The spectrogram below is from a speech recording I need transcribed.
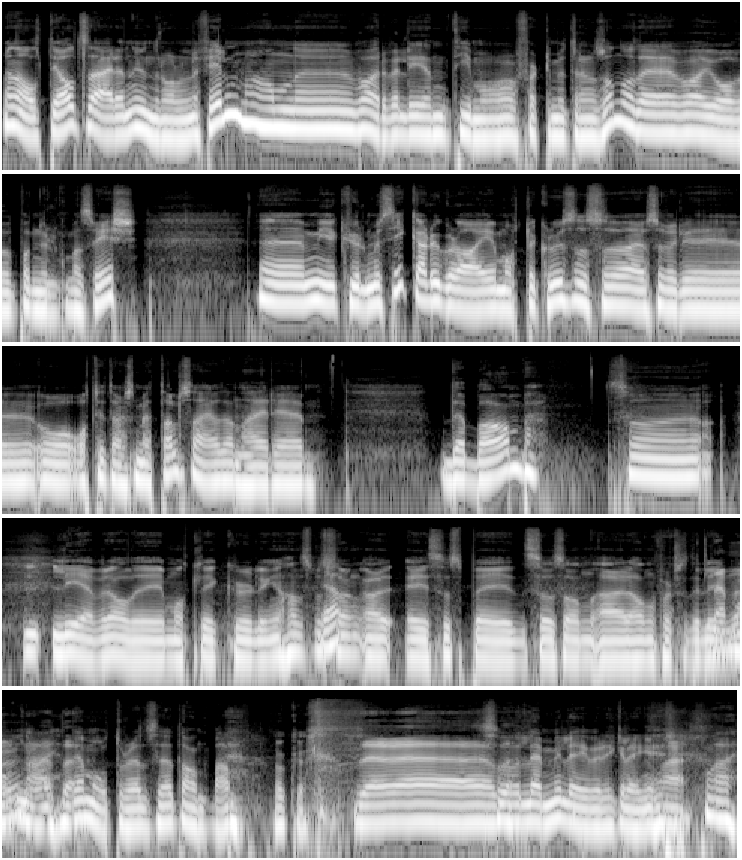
Men alt i alt så er det en underholdende film. Han øh, varer vel i en time og 40 minutter eller noe sånt, og det var jo over på null komma svisj. Eh, mye kul musikk. Er du glad i Motley Cruise og 80-talls metal, så er jo den her uh, The Bomb. Så Lever alle i Motley Crue-lingen? Han som Ja. sang Ace of Spades og sånn, er han fortsatt i er live? Motley. Nei, det er Motorheads i er et annet band. Okay. Det, eh, Så Lemmy lever ikke lenger. Nei. Nei.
